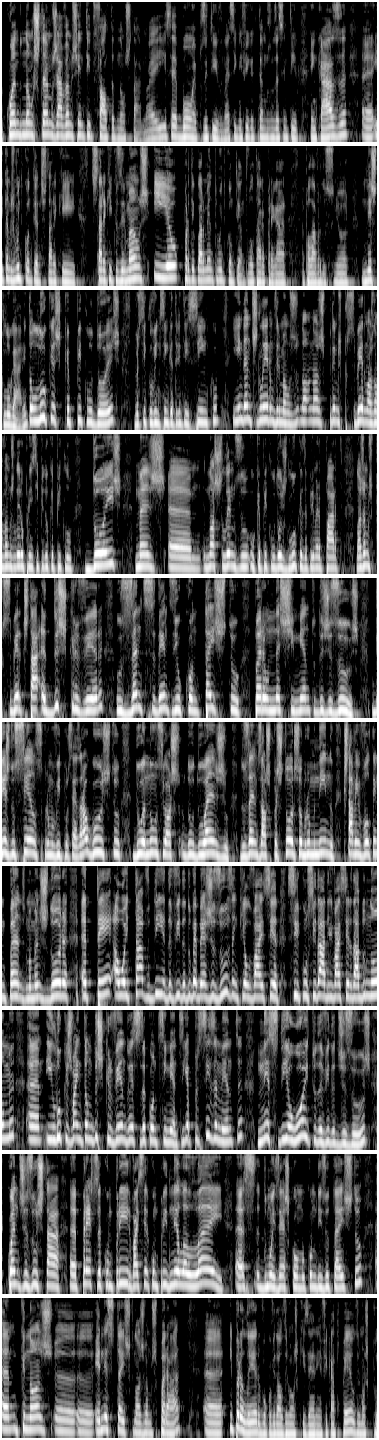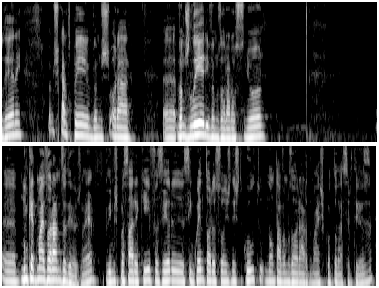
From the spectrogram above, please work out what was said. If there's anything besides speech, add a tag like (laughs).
quando não estamos já vamos sentir falta de não estar, não é? E isso é bom, é positivo, não é? Significa que estamos nos a sentir em casa uh, e estamos muito contentes de estar aqui, de estar aqui com os irmãos e eu particularmente muito contente de voltar a pregar a palavra do Senhor neste lugar. Então Lucas capítulo 2, versículo 25 a 35 e ainda antes de lermos, irmãos, nós podemos perceber, nós não vamos ler o princípio do capítulo 2, mas uh, nós se lermos o, o capítulo 2 de Lucas, a primeira parte, nós vamos vamos perceber que está a descrever os antecedentes e o contexto para o nascimento de Jesus. Desde o censo promovido por César Augusto, do anúncio aos, do, do anjo, dos anjos aos pastores sobre o menino que estava envolto em panos, numa manjedoura, até ao oitavo dia da vida do bebê Jesus, em que ele vai ser circuncidado e lhe vai ser dado o nome, uh, e Lucas vai então descrevendo esses acontecimentos. E é precisamente nesse dia 8 da vida de Jesus Quando Jesus está uh, prestes a cumprir, vai ser cumprido nele a lei uh, de Moisés, como, como diz o texto, um, eh, que nós, uh, é nesse texto que nós vamos parar. e para ler, vou convidar os irmãos que quiserem a ficar de pé, os irmãos que puderem. Vamos ficar de pé, vamos orar, vamos ler e vamos orar ao Senhor. Uh, nunca é demais orarmos a Deus, não é? Podíamos passar aqui e fazer 50 orações neste culto, não estávamos a orar demais com toda a certeza,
